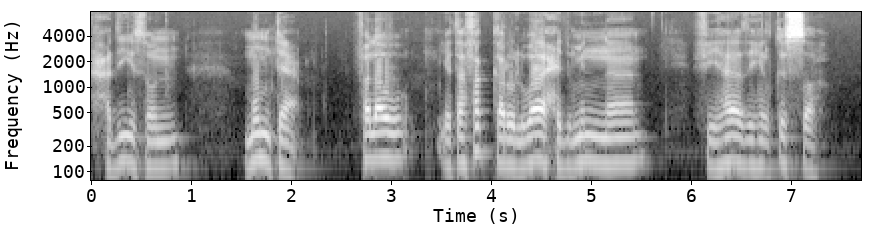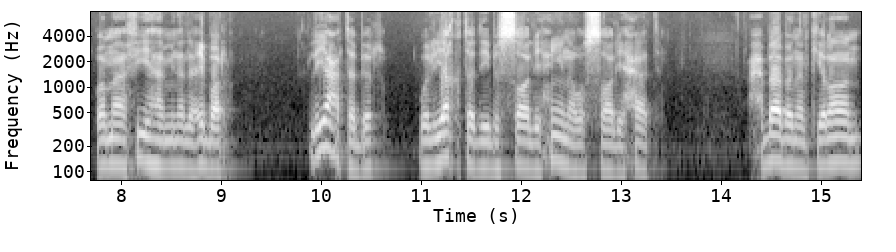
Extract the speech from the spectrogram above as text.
حديث ممتع. فلو يتفكر الواحد منا في هذه القصة وما فيها من العبر ليعتبر وليقتدي بالصالحين والصالحات. أحبابنا الكرام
